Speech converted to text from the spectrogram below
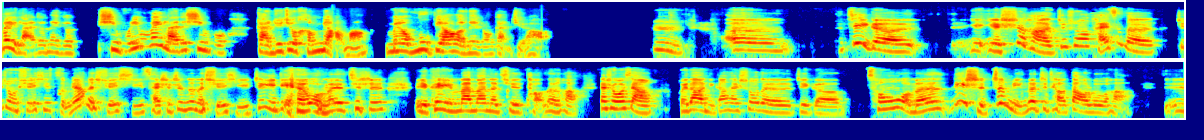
未来的那个幸福，因为未来的幸福感觉就很渺茫，没有目标了那种感觉哈。嗯，呃，这个也也是哈，就说孩子的这种学习，怎么样的学习才是真正的学习？这一点 我们其实也可以慢慢的去讨论哈。但是我想回到你刚才说的这个，从我们历史证明的这条道路哈，呃，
